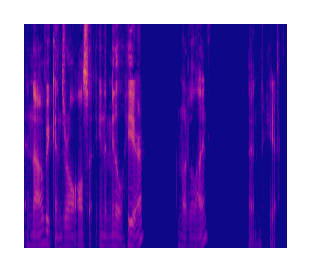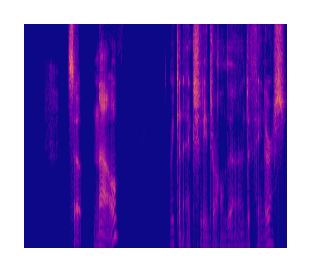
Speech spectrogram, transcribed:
And now we can draw also in the middle here, another line, then here. So now we can actually draw the, the fingers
